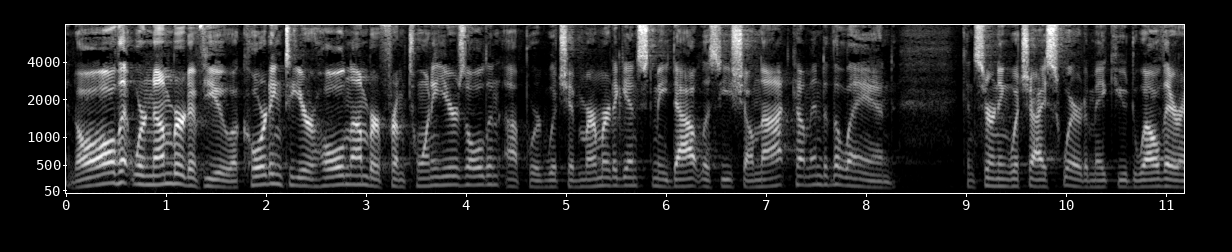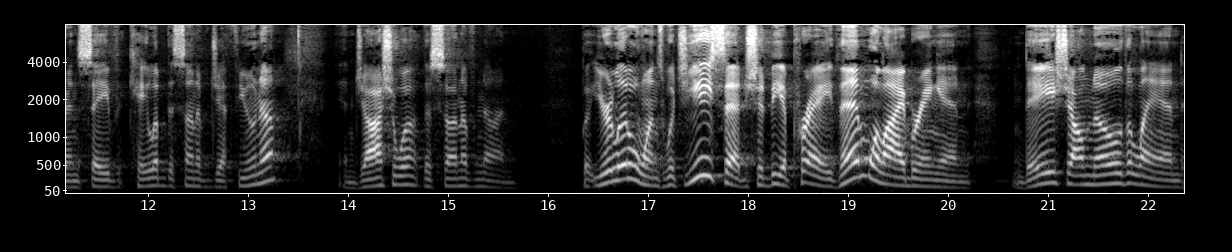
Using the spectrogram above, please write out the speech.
and all that were numbered of you, according to your whole number, from 20 years old and upward, which have murmured against me, doubtless ye shall not come into the land concerning which I swear to make you dwell therein, save Caleb the son of Jephunneh and Joshua the son of Nun. But your little ones, which ye said should be a prey, them will I bring in. They shall know the land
